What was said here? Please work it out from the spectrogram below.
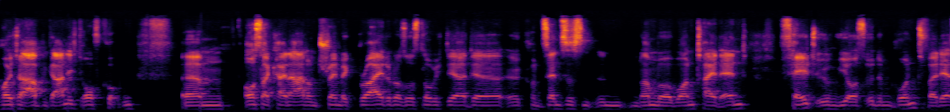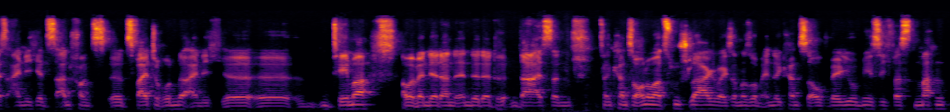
heute Abend gar nicht drauf gucken. Ähm, außer, keine Ahnung, Trey McBride oder so ist, glaube ich, der, der äh, Consensus Number One Tight End. Fällt irgendwie aus irgendeinem Grund, weil der ist eigentlich jetzt Anfangs äh, zweite Runde eigentlich äh, äh, ein Thema. Aber wenn der dann Ende der dritten da ist, dann, dann kannst du auch nochmal zuschlagen, weil ich sag mal so, am Ende kannst du auch value-mäßig was machen.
